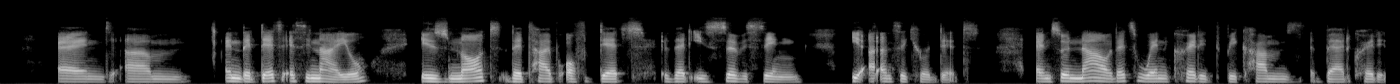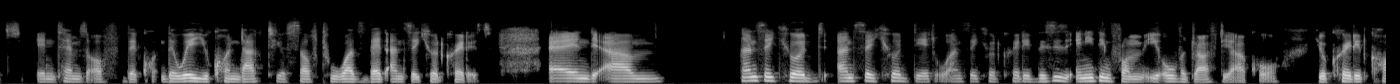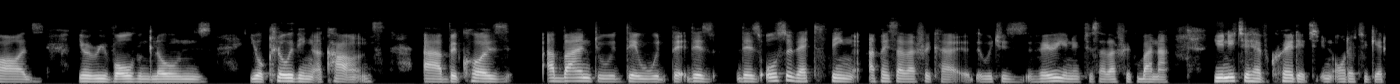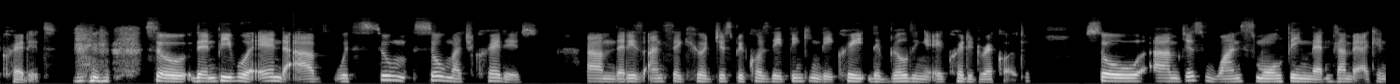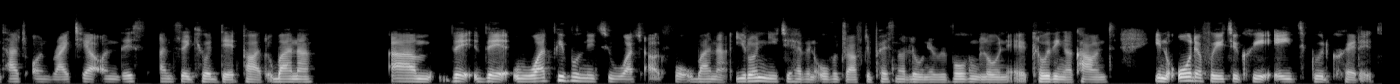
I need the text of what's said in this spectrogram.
and um, and the debt esinayo is not the type of debt that is servicing unsecured debt. And so now that's when credit becomes bad credit in terms of the the way you conduct yourself towards that unsecured credit. And um, unsecured unsecured debt or unsecured credit this is anything from your overdraft yakho your credit cards your revolving loans your clothing accounts uh, because abantu they would there's there's also that thing up in South Africa, which is very unique to South Africa. Bana, you need to have credit in order to get credit. so then people end up with so so much credit um, that is unsecured just because they're thinking they create they're building a credit record. So um, just one small thing that I can touch on right here on this unsecured debt part, Ubana. Um, the the what people need to watch out for, Ubana. You don't need to have an overdraft, a personal loan, a revolving loan, a clothing account, in order for you to create good credit.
